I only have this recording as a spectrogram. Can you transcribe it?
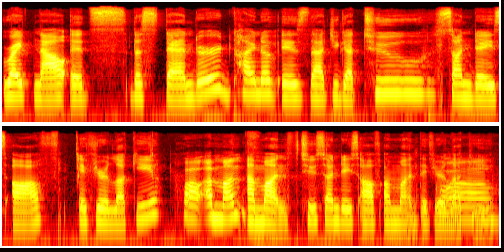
right now it's the standard kind of is that you get two Sundays off if you're lucky. Wow, a month? A month. Two Sundays off a month if you're wow. lucky.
